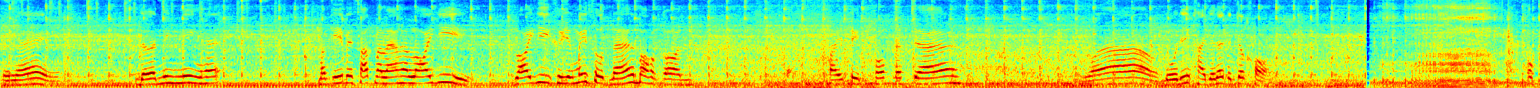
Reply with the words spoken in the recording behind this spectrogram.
เป็นไง เดินนิ่งๆฮะ เมื่อกี้ไปซัดมาแล้วฮะร้อยยี่ร้อยยี่คือยังไม่สุดนะ บอกก่อนไฟติดครบนะจ๊ะ ว้าว ดูดิใครจะได้เป็นเจ้าของ โอ้โห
